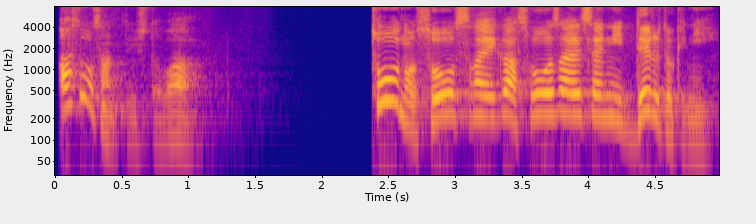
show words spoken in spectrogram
麻生さんという人は党の総裁が総裁選に出るときに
